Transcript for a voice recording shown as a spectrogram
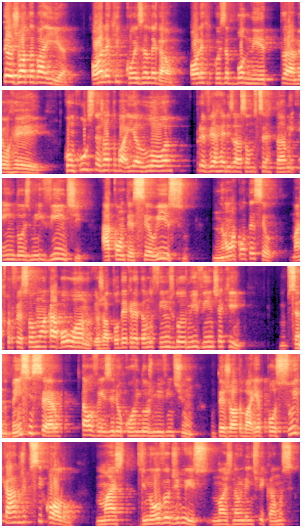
TJ Bahia, olha que coisa legal. Olha que coisa bonita, meu rei. Concurso TJ Bahia LOA prevê a realização do certame em 2020. Aconteceu isso? Não aconteceu. Mas, professor, não acabou o ano. Eu já estou decretando o fim de 2020 aqui sendo bem sincero, talvez ele ocorra em 2021. O TJ Bahia possui cargo de psicólogo, mas, de novo, eu digo isso: nós não identificamos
